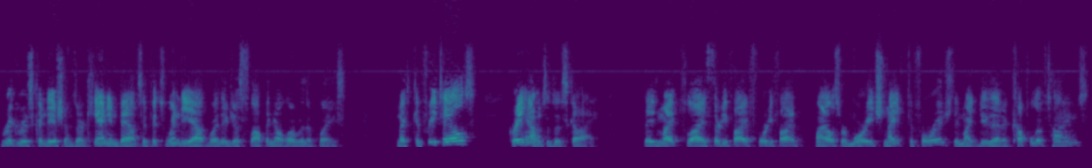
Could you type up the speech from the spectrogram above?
rigorous conditions. Our canyon bats, if it's windy out, boy, they're just flopping all over the place. Mexican freetails, greyhounds of the sky. They might fly 35, 45 miles or more each night to forage. They might do that a couple of times,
